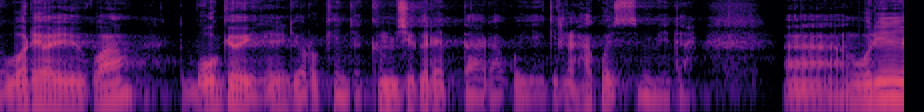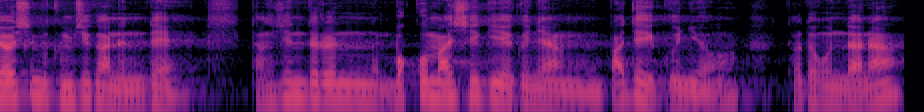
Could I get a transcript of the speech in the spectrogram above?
월요일과 목요일 이렇게 이제 금식을 했다라고 얘기를 하고 있습니다. 아, 우리는 열심히 금식하는데 당신들은 먹고 마시기에 그냥 빠져 있군요. 더더군다나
